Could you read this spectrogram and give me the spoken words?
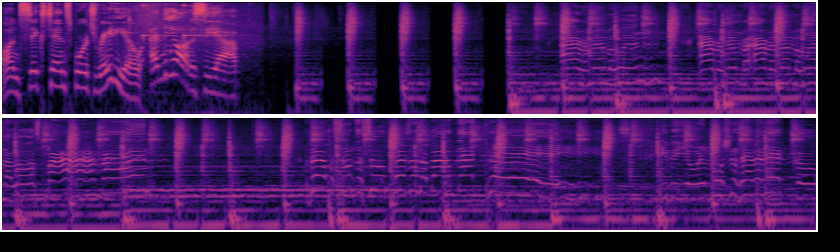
on 610 Sports Radio and the Audacy app. I remember when, I remember, I remember when I lost my mind. There was something so pleasant about that place. Even your emotions have an echo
